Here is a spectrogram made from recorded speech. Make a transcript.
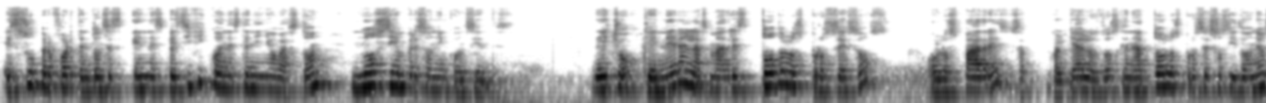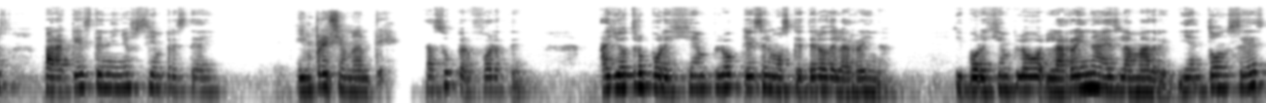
Es súper fuerte. Entonces, en específico en este niño bastón, no siempre son inconscientes. De hecho, generan las madres todos los procesos, o los padres, o sea, cualquiera de los dos, genera todos los procesos idóneos para que este niño siempre esté ahí. Impresionante. Está súper fuerte. Hay otro, por ejemplo, que es el mosquetero de la reina y por ejemplo la reina es la madre y entonces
